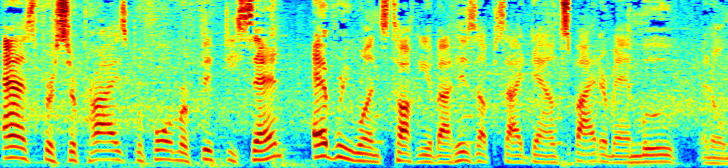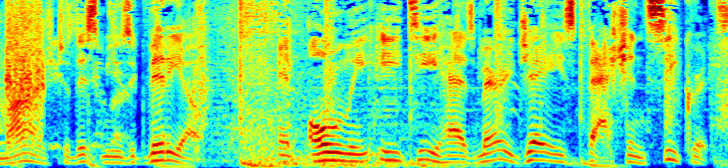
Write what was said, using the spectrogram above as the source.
As for surprise performer 50 Cent, everyone's talking about his upside down Spider Man move, an homage to this music video. And only ET has Mary J's fashion secrets.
